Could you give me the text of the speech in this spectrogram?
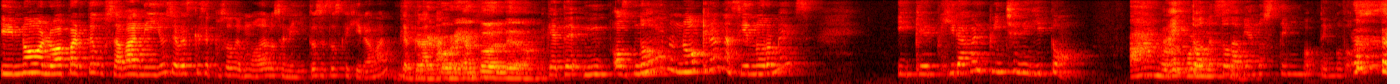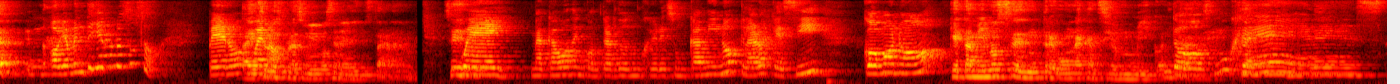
y no, luego aparte usaba anillos, ya ves que se puso de moda los anillitos estos que giraban, de Que te plata. recorrían todo el dedo. Que te, mm, no, no, no, que eran así enormes y que giraba el pinche anillito. Ah, no Ay, recuerdo to- eso. todavía los tengo, tengo dos. Obviamente ya no los uso, pero Ahí se los bueno. presumimos en el Instagram. Sí. Güey, me acabo de encontrar dos mujeres, un camino, claro que sí, ¿cómo no? Que también nos entregó una canción muy icónica. Dos mujeres,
